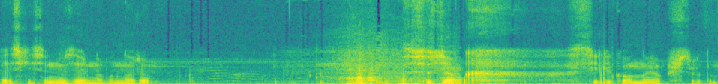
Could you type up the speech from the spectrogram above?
eskisinin üzerine bunları sıcak silikonla yapıştırdım.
